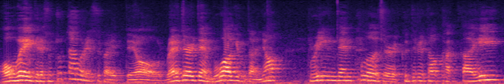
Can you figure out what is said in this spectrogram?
away 그래서 쫓아버릴 수가 있대요. rather than 뭐 하기보다는요. bring them closer 그들을 더 가까이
